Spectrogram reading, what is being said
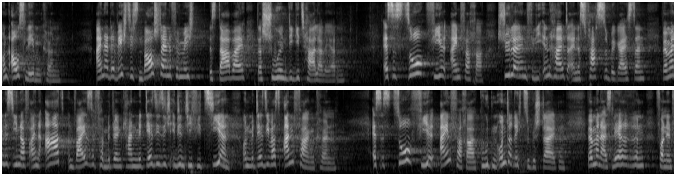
und ausleben können. Einer der wichtigsten Bausteine für mich ist dabei, dass Schulen digitaler werden. Es ist so viel einfacher, SchülerInnen für die Inhalte eines Fachs zu begeistern, wenn man es ihnen auf eine Art und Weise vermitteln kann, mit der sie sich identifizieren und mit der sie was anfangen können. Es ist so viel einfacher, guten Unterricht zu gestalten, wenn man als Lehrerin von den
